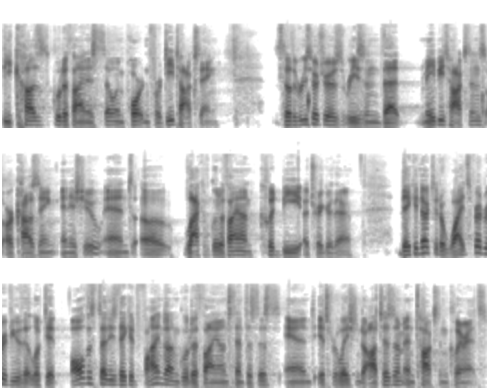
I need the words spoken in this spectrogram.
because glutathione is so important for detoxing. So the researchers reasoned that maybe toxins are causing an issue and a lack of glutathione could be a trigger there. They conducted a widespread review that looked at all the studies they could find on glutathione synthesis and its relation to autism and toxin clearance.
